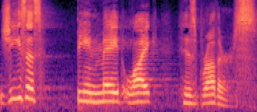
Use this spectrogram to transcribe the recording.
Jesus being made like his brothers.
